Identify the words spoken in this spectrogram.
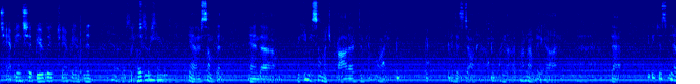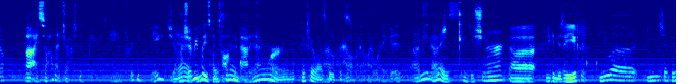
championship, beard league champion mid. Yeah, there's like two years. Yeah, there's something, and um, they gave me so much product, and people are like, I just don't have. I'm not. I'm not big on uh, that. Maybe just you know, uh, I saw that Josh's beard is getting pretty big. Josh, Yeah, everybody's been talking about it at Yeah, work. the Picture last Oh, week I was. don't know. I like it. I mean, uh, nice. conditioner. Uh, You can just. you can. Do you uh do you use shampoo?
